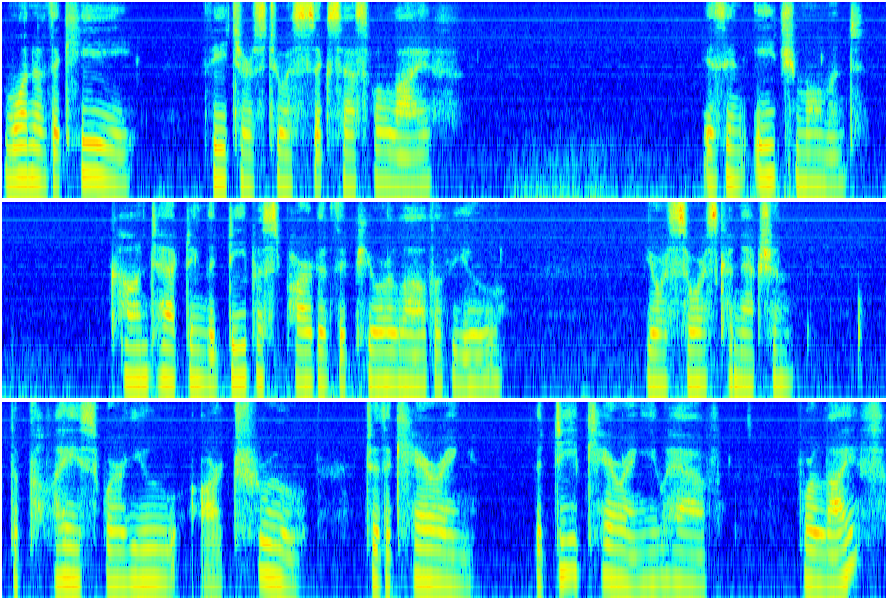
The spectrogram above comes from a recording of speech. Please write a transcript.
One of the key features to a successful life is in each moment contacting the deepest part of the pure love of you, your source connection, the place where you are true to the caring, the deep caring you have for life,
